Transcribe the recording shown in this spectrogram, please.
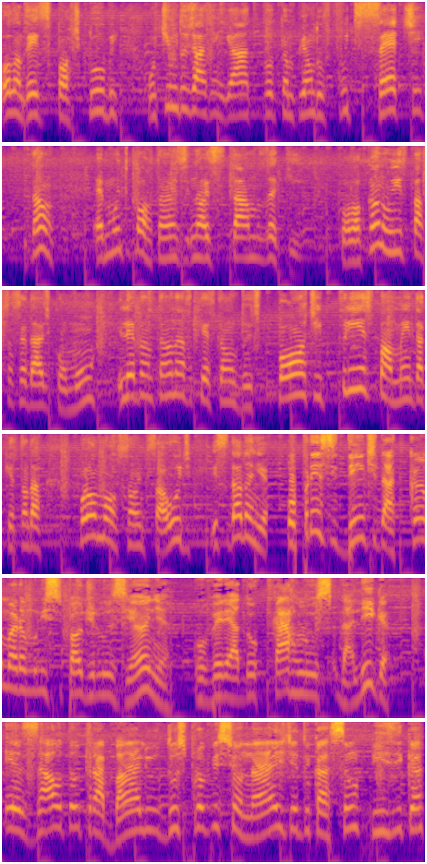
Holandês Esporte Clube, o time do Jardim Gato, que foi campeão do Fut 7. Então, é muito importante nós estarmos aqui colocando isso para a sociedade comum e levantando essa questão do esporte e principalmente da questão da promoção de saúde e cidadania. O presidente da Câmara Municipal de Lusiânia, o vereador Carlos da Liga, exalta o trabalho dos profissionais de educação física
